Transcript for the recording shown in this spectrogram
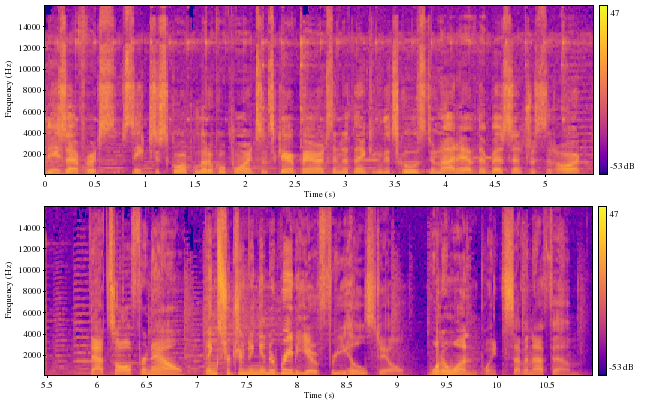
These efforts seek to score political points and scare parents into thinking that schools do not have their best interests at heart. That's all for now. Thanks for tuning into Radio Free Hillsdale, 101.7 FM.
